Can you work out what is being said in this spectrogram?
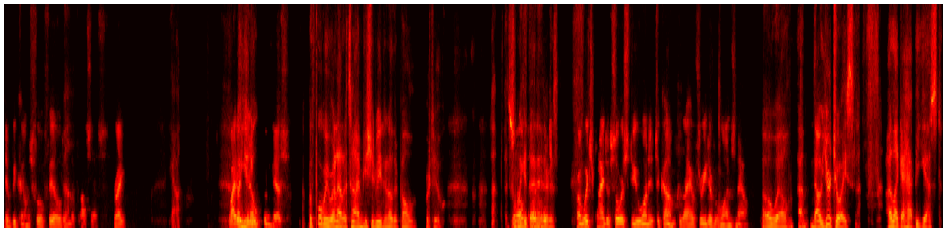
that becomes fulfilled in the process, right? Yeah. Why do well, you know this? Before we run out of time, you should read another poem or two. I just well, want to get that in there. From which kind of source do you want it to come? Because I have three different ones now. Oh well, um, now your choice. I like a happy guest.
